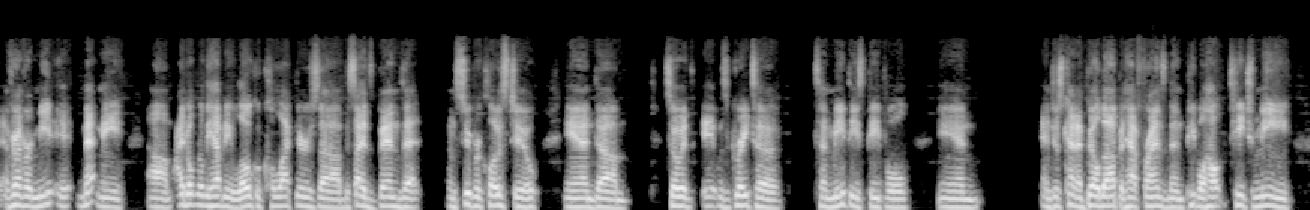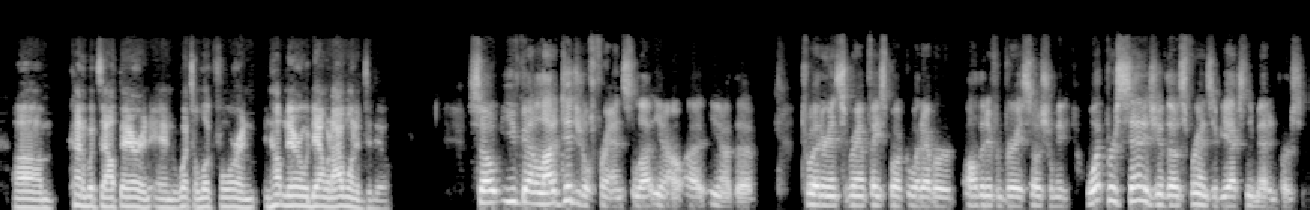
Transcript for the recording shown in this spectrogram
if ever meet met me. Um, I don't really have any local collectors uh, besides Ben that I'm super close to, and um, so it, it was great to to meet these people and and just kind of build up and have friends and then people help teach me um, kind of what's out there and, and what to look for and, and help narrow down what I wanted to do. So you've got a lot of digital friends, you know, uh, you know the Twitter, Instagram, Facebook, whatever, all the different various social media. What percentage of those friends have you actually met in person?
